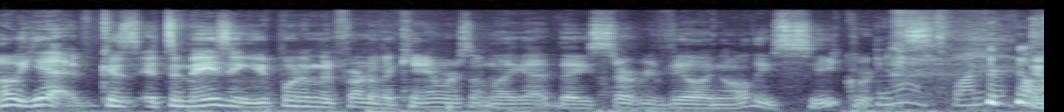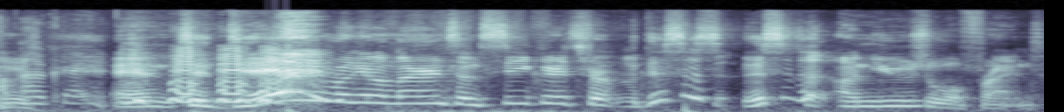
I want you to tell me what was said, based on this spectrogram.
Oh yeah, because it's amazing. You put them in front of a camera or something like that, they start revealing all these secrets. Yeah, it's wonderful. And, we- Oh, great. and today we're gonna learn some secrets from. This is this is an unusual friend.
